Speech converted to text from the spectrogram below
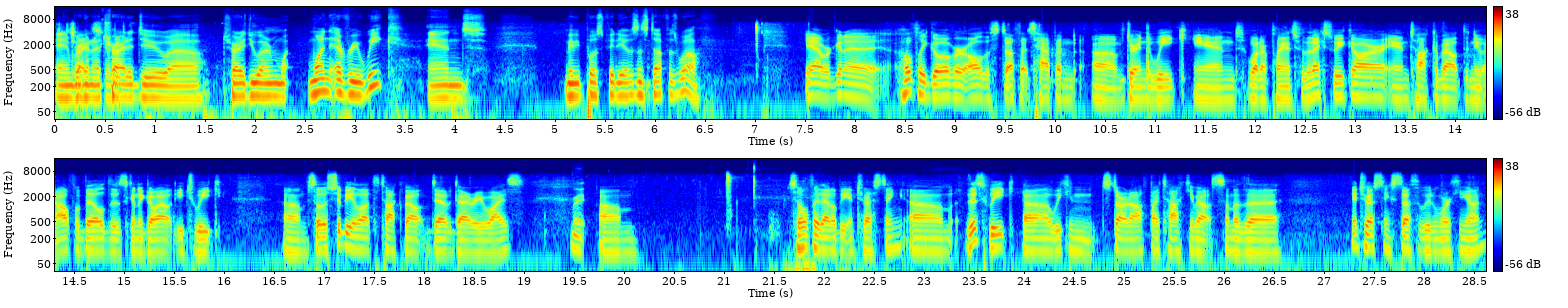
and That's we're right, gonna try to do uh, try to do one one every week and maybe post videos and stuff as well. Yeah, we're gonna hopefully go over all the stuff that's happened um, during the week and what our plans for the next week are, and talk about the new alpha build that's going to go out each week. Um, so there should be a lot to talk about dev diary wise. Right. Um, so hopefully that'll be interesting. Um, this week uh, we can start off by talking about some of the interesting stuff that we've been working on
